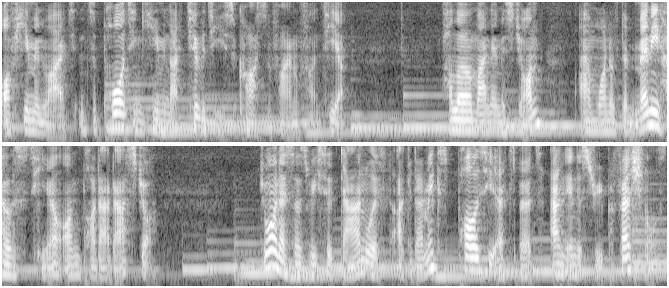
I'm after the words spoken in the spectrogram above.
of human rights in supporting human activities across the final frontier. Hello, my name is John. I'm one of the many hosts here on Pod Astra. Join us as we sit down with academics, policy experts, and industry professionals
